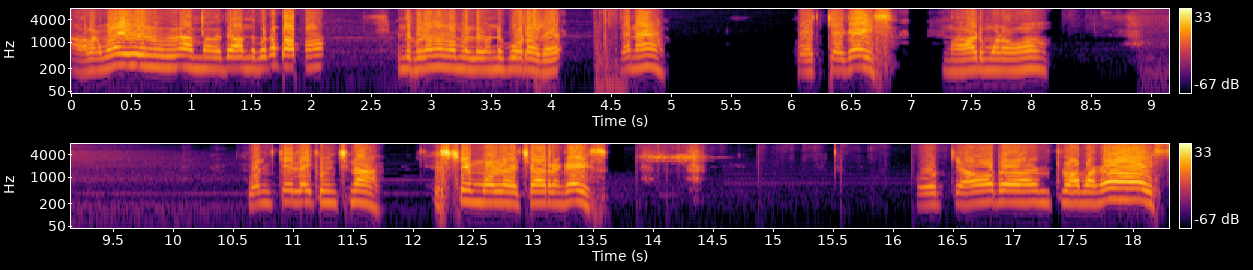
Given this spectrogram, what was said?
வழக்கமாக இது நம்ம அந்த பக்கம் பார்ப்போம். இந்த பக்கம் நம்மள ஒன்று போடாத. தானே? ஓகே கைஸ் மாடு மூடவும். ஒன் கே லைக் வந்துச்சுன்னா ஸ்ட்ரீம் மோடில் வச்சாடுறேன் கைஸ் ஓகே ஆட ஆரம்பிக்கலாமா கைஸ்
